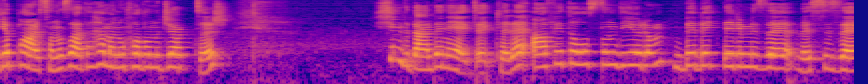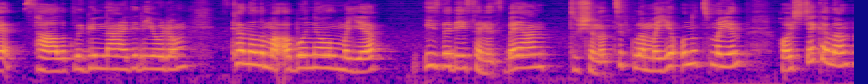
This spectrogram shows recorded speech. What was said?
yaparsanız zaten hemen ufalanacaktır. Şimdiden deneyeceklere afiyet olsun diyorum. Bebeklerimize ve size sağlıklı günler diliyorum. Kanalıma abone olmayı, İzlediyseniz beğen tuşuna tıklamayı unutmayın. Hoşçakalın.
